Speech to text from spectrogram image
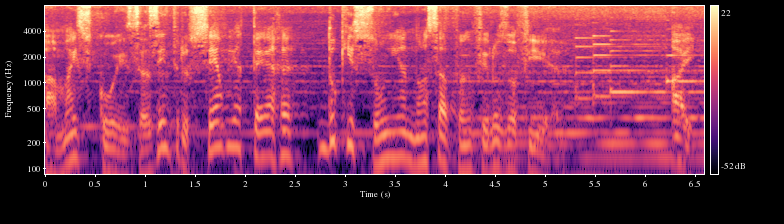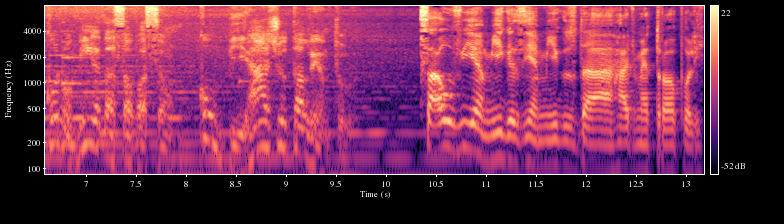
Há mais coisas entre o céu e a terra do que sonha nossa vã filosofia. A economia da salvação, com Biagio Talento. Salve, amigas e amigos da Rádio Metrópole.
